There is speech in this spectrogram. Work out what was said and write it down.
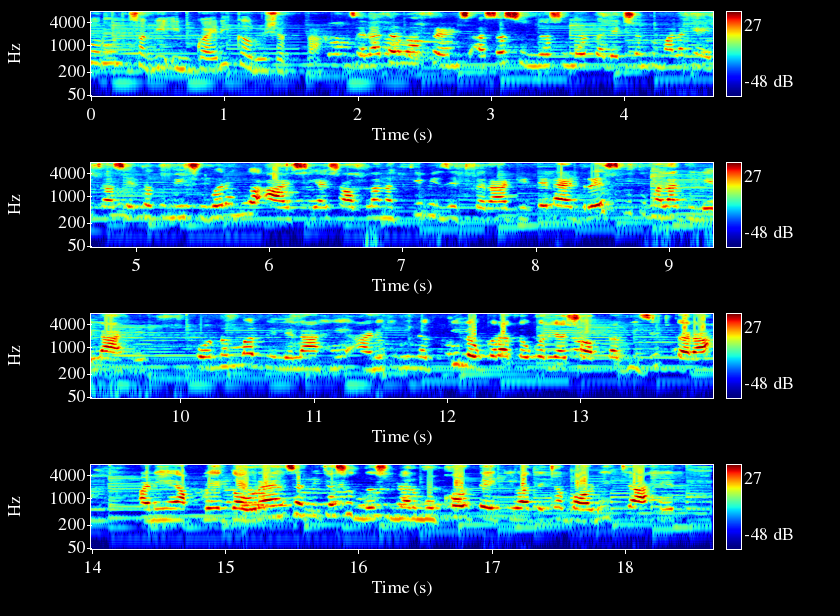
करून सगळी इन्क्वायरी करू शकता. हो, चला तर मग फ्रेंड्स असं सुंदर सुंदर कलेक्शन तुम्हाला घ्यायचं असेल तर तुम्ही शुभरंग आर्ट्स या शॉपला नक्की व्हिजिट करा. डिटेल ऍड्रेस मी तुम्हाला दिलेला आहे फोन नंबर दिलेला आहे आणि तुम्ही नक्की लवकरात लवकर या शॉपला व्हिजिट करा. आणि आपले गौरायांसाठीच्या सुंदर सुंदर मुखवटे किंवा त्याच्या बॉडी ज्या आहेत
